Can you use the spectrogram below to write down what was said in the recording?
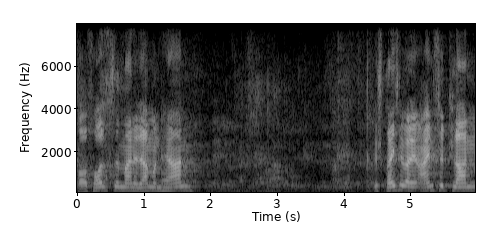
Frau Vorsitzende, meine Damen und Herren! Wir sprechen über den Einzelplan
